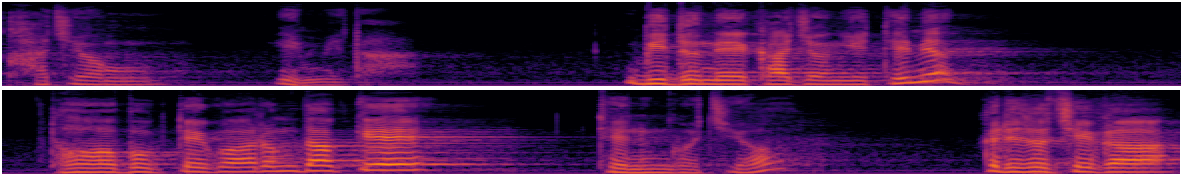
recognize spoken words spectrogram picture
가정입니다. 믿음의 가정이 되면 더 복되고 아름답게 되는 거죠. 그래서 제가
